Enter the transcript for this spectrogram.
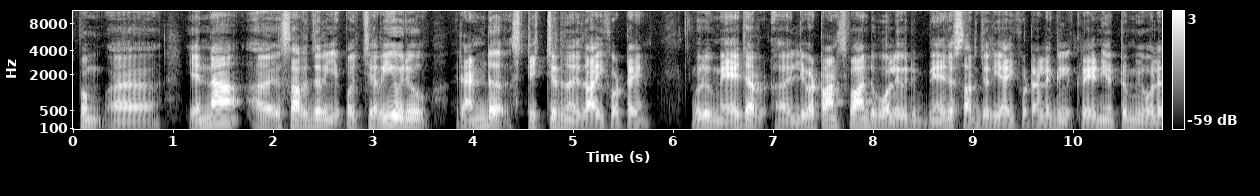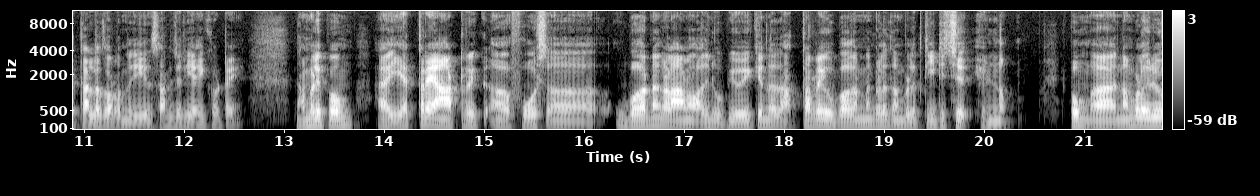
ഇപ്പം എന്നാ സർജറി ഇപ്പം ചെറിയൊരു രണ്ട് സ്റ്റിച്ച് ഇടുന്ന ഇതായിക്കോട്ടെ ഒരു മേജർ ലിവർ ട്രാൻസ്പ്ലാന്റ് പോലെ ഒരു മേജർ സർജറി ആയിക്കോട്ടെ അല്ലെങ്കിൽ ക്രേനിയോട്ടമി പോലെ തല തുറന്ന് ചെയ്യുന്ന സർജറി ആയിക്കോട്ടെ നമ്മളിപ്പം എത്ര ആർട്ടറി ഫോഴ്സ് ഉപകരണങ്ങളാണോ അതിന് ഉപയോഗിക്കുന്നത് അത്രയും ഉപകരണങ്ങൾ നമ്മൾ തിരിച്ച് എണ്ണും. ഇപ്പം നമ്മളൊരു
